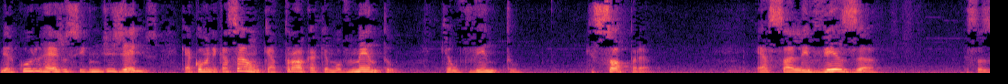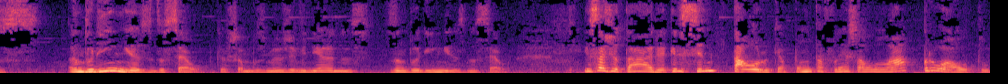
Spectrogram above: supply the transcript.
Mercúrio rege o signo de Gêmeos, que é a comunicação, que é a troca, que é o movimento, que é o vento que sopra essa leveza essas andorinhas do céu, que eu chamo os meus geminianos, as andorinhas no céu. E Sagitário é aquele centauro que aponta a flecha lá para o alto.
